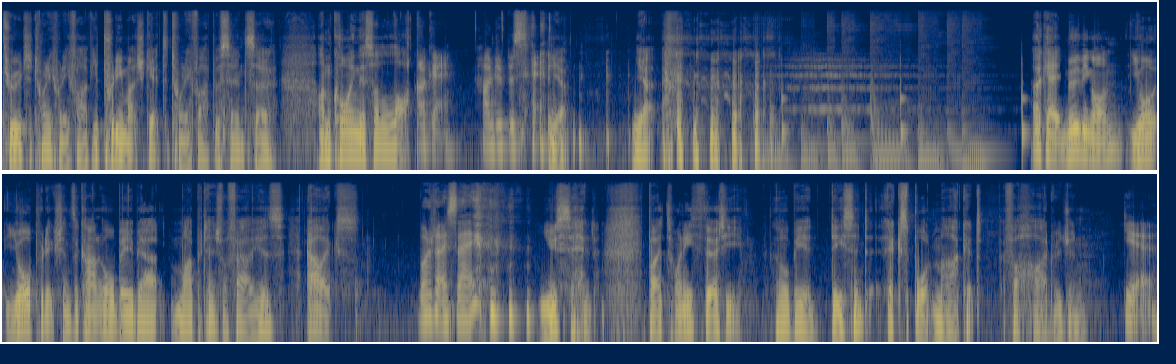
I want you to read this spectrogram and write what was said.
through to 2025, you pretty much get to 25%. So I'm calling this a lock. Okay, 100%. Yeah. Yeah. okay, moving on. Your your predictions, it can't all be about my potential failures. Alex. What did I say? you said by 2030, there will be a decent export market for hydrogen. Yeah,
